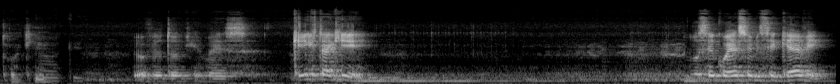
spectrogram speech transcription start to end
Tô aqui. Eu vi, eu tô aqui, mas. Quem que tá aqui? Você conhece o MC Kevin?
